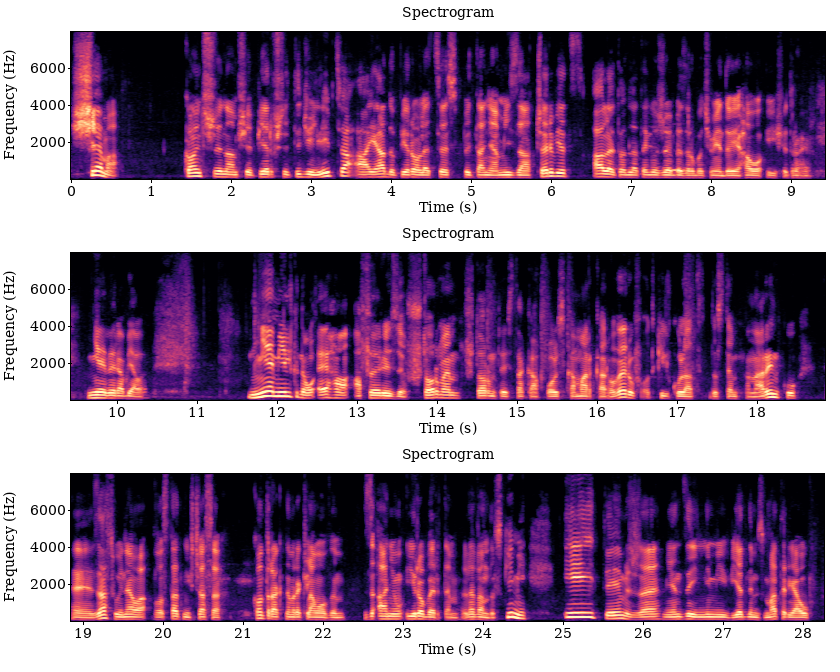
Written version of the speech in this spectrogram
Siema. Kończy nam się pierwszy tydzień lipca, a ja dopiero lecę z pytaniami za czerwiec, ale to dlatego, że bezrobocie mnie dojechało i się trochę nie wyrabiałem. Nie milkną echa afery ze Sztormem. Sztorm to jest taka polska marka rowerów, od kilku lat dostępna na rynku. E, Zasłynęła w ostatnich czasach kontraktem reklamowym z Anią i Robertem Lewandowskimi i tym, że między innymi w jednym z materiałów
